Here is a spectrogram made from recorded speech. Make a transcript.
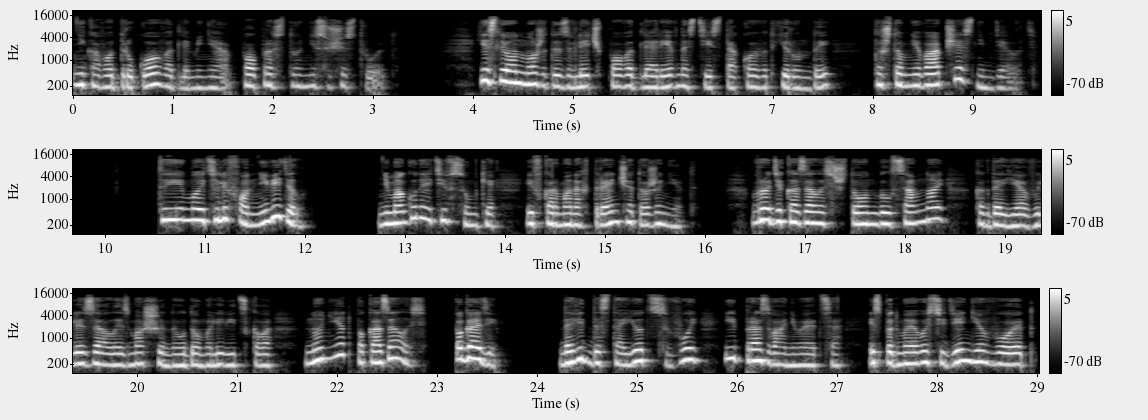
никого другого для меня попросту не существует. Если он может извлечь повод для ревности из такой вот ерунды, то что мне вообще с ним делать? «Ты мой телефон не видел?» Не могу найти в сумке, и в карманах тренча тоже нет. Вроде казалось, что он был со мной, когда я вылезала из машины у дома Левицкого, но нет, показалось. Погоди. Давид достает свой и прозванивается. Из-под моего сиденья воет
